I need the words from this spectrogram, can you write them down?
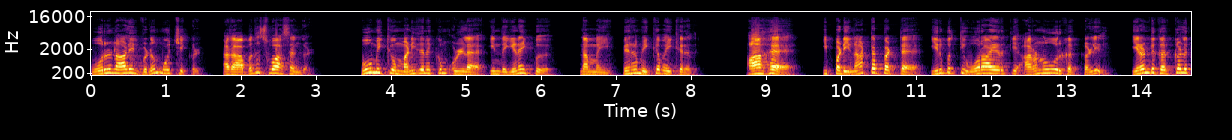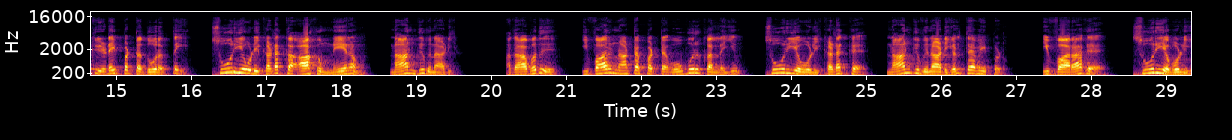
ஒரு நாளில் விடும் மூச்சுக்கள் அதாவது சுவாசங்கள். பூமிக்கும் மனிதனுக்கும் உள்ள இந்த இணைப்பு நம்மை பிரமிக்க வைக்கிறது. ஆக இப்படி நாட்டப்பட்ட இருபத்தி ஓராயிரத்தி அறுநூறு கற்களில் இரண்டு கற்களுக்கு இடைப்பட்ட தூரத்தை சூரிய ஒளி கடக்க ஆகும் நேரம் நான்கு வினாடிகள். அதாவது இவ்வாறு நாட்டப்பட்ட ஒவ்வொரு கல்லையும் சூரிய ஒளி கடக்க நான்கு வினாடிகள் தேவைப்படும். இவ்வாறாக சூரிய ஒளி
